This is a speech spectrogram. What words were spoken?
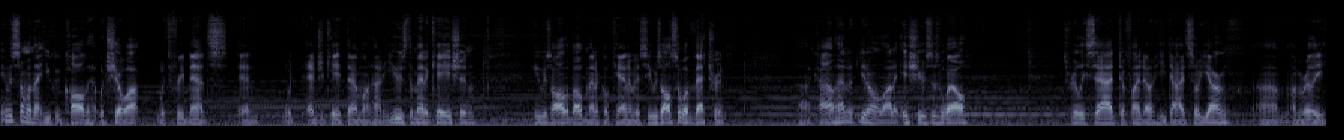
he was someone that you could call that would show up with free meds and would educate them on how to use the medication. He was all about medical cannabis. He was also a veteran. Uh, Kyle had, you know, a lot of issues as well. It's really sad to find out he died so young. Um, I'm really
